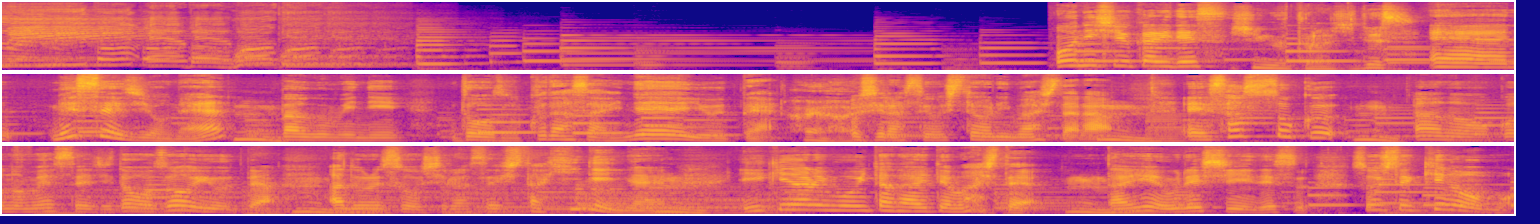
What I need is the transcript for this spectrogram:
me forever. 大西ゆかりです。シングトラジです。えー、メッセージをね、うん。番組にどうぞくださいね言うて、はいはい。お知らせをしておりましたら、うん。えー早速、ん。あのこのメッセージどうぞ言うて、うん。アドレスをお知らせした日にね、いきなりもういただいてまして、うん。大変嬉しいです。そして昨日も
